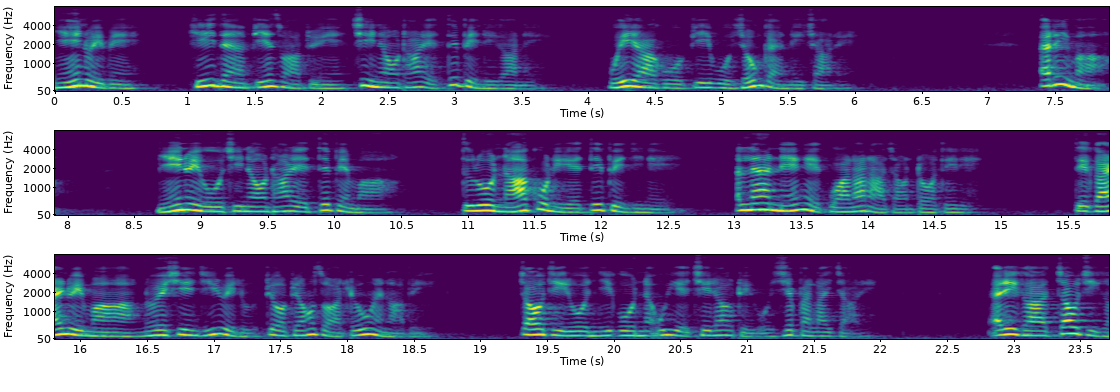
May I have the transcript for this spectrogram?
မြင်းတွေပင်ဟီးတန်ပြင်းစွာပြင်းချီနှောင်ထားတဲ့တစ်ပင်တွေကနေဝေးရာကိုပြေးဖို့ရုန်းကန်နေကြတယ်။အဲ့ဒီမှာမြင်းတွေကိုချီနှောင်ထားတဲ့တစ်ပင်မှာသူတို့နားကိုနေတဲ့တစ်ပင်ကြီးနဲ့အလန့်နှဲငယ်ကွာလာတာကြောင့်တော်သေးတယ်။တစ်ကိုင်းတွေမှာຫນွေရှင်ကြီးတွေလိုပျော်ပြောင်းစွာတိုးဝင်လာပြီးကြောက်ကြီးတို့ညီကိုနှစ်ဦးရဲ့ခြေထောက်တွေကိုရစ်ပတ်လိုက်ကြတယ်။အဲ့ဒီခါကြောက်ကြီးက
